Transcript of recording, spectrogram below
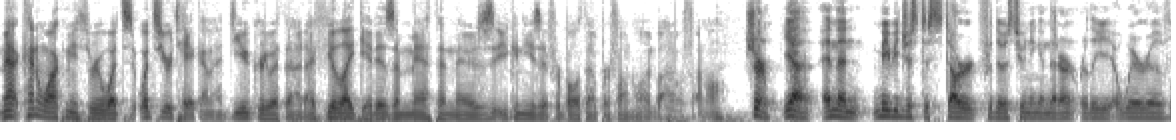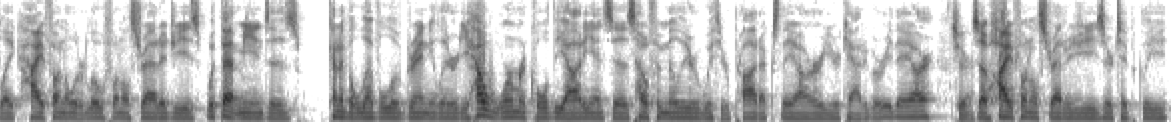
Matt, kind of walk me through what's what's your take on that? Do you agree with that? I feel like it is a myth, and there's you can use it for both upper funnel and bottom funnel. Sure, yeah, and then maybe just to start for those tuning in that aren't really aware of like high funnel or low funnel strategies, what that means is kind of the level of granularity, how warm or cold the audience is, how familiar with your products they are, or your category they are. Sure. So high funnel strategies are typically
